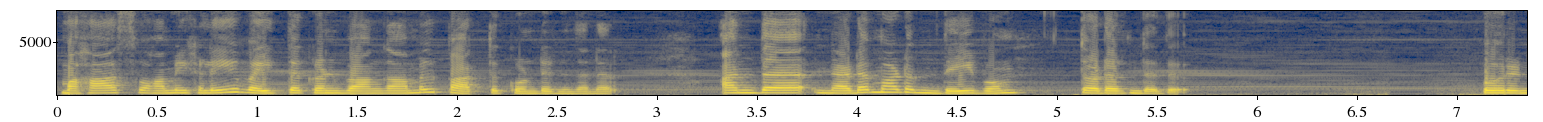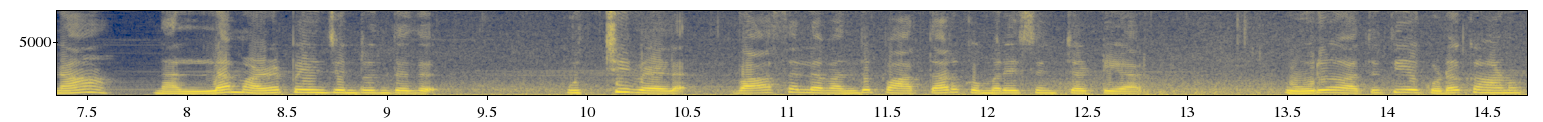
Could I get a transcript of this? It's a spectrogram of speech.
மகா சுவாமிகளே வைத்த கண் வாங்காமல் பார்த்து கொண்டிருந்தனர். அந்த நடமாடும் தெய்வம் தொடர்ந்தது. ஒரு நாள் நல்ல மழை பெஞ்சுட்டு இருந்தது உச்சி வேலை வாசல்ல வந்து பார்த்தார் குமரேசன் செட்டியார். ஒரு அதித்தியை கூட காணும்.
